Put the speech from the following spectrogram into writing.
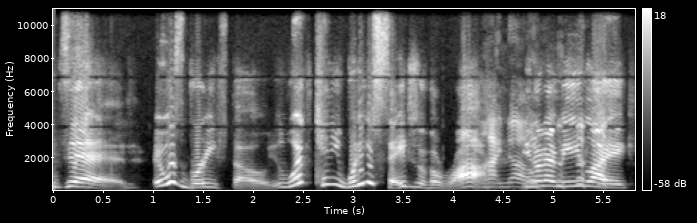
did. It was brief though. What can you what do you say to the rock? I know. You know what I mean? Like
